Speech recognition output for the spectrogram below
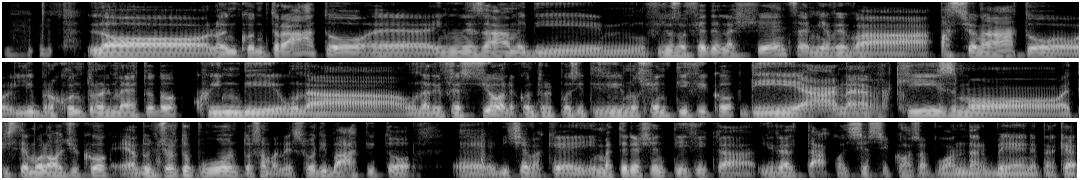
l'ho, l'ho incontrato eh, in un esame di mh, filosofia della scienza e mi aveva appassionato il libro Contro il metodo, quindi una, una riflessione contro il positivismo scientifico di anarchismo epistemologico e ad un certo punto, insomma, nel suo dibattito eh, diceva che in materia scientifica in realtà qualsiasi cosa può andare bene perché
